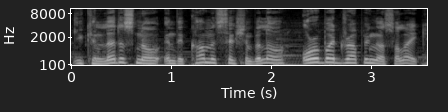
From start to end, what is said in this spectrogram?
you can let us know in the comment section below or by dropping us a like.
